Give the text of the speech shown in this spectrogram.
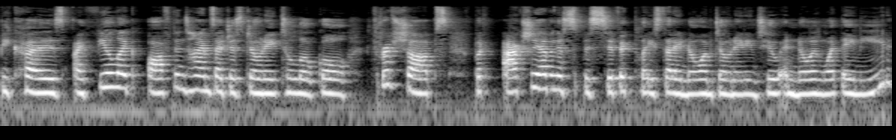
because I feel like oftentimes I just donate to local thrift shops, but actually having a specific place that I know I'm donating to and knowing what they need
